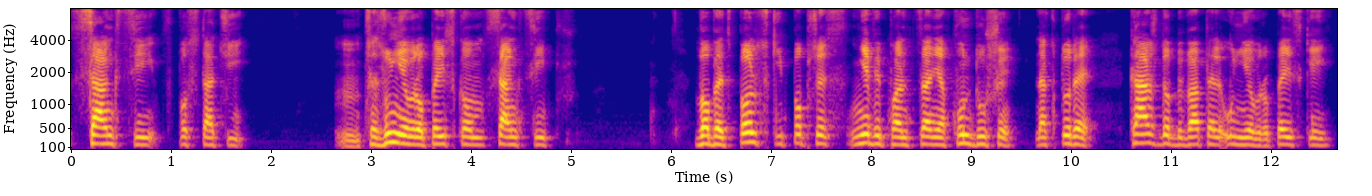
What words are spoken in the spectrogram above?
sankcji w postaci mm, przez Unię Europejską sankcji wobec Polski poprzez niewypłacania funduszy, na które każdy obywatel Unii Europejskiej,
